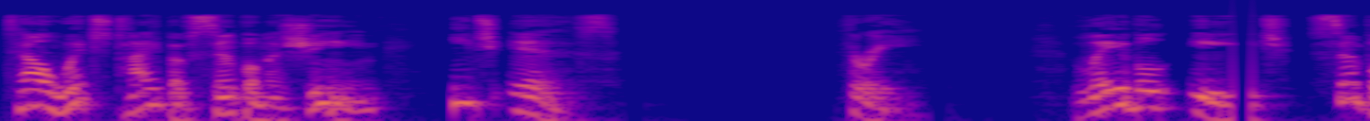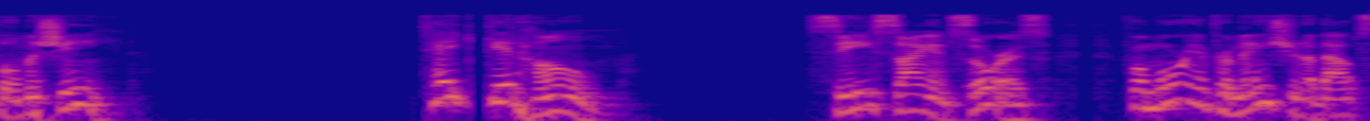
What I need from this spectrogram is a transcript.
Tell which type of simple machine each is. 3. Label each simple machine. Take it home. See Sciencesaurus for more information about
